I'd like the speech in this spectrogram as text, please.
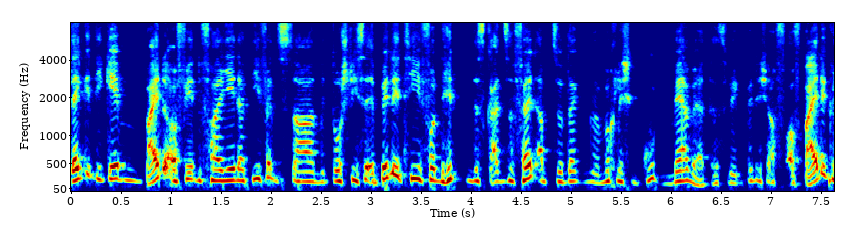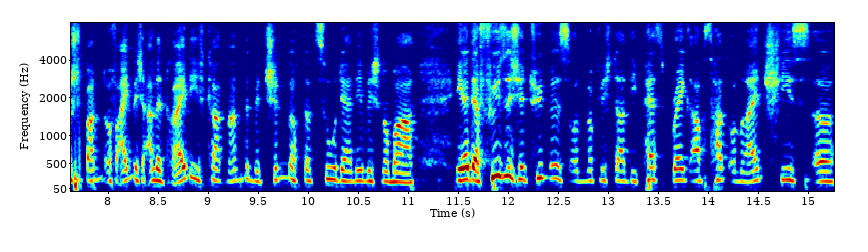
denke, die geben beide auf jeden Fall jeder Defense da durch diese Ability von hinten das ganze Feld abzudenken, wirklich einen guten Mehrwert. Deswegen bin ich auf, auf beide gespannt, auf eigentlich alle drei, die ich gerade nannte, mit Shin noch dazu, der nämlich nochmal eher der physische Typ ist und wirklich da die Pass-Breakups hat und reinschießt. Äh,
